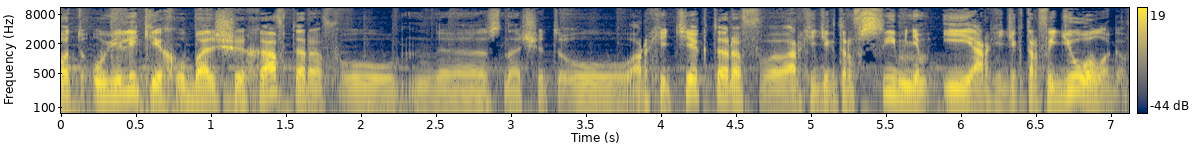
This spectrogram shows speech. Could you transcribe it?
Вот у великих, у больших авторов, у, э, значит, у архитекторов, архитекторов с именем и архитекторов-идеологов,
